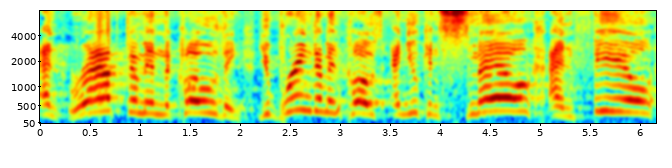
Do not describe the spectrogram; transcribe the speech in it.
and wrap them in the clothing. You bring them in close and you can smell and feel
